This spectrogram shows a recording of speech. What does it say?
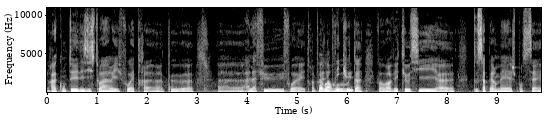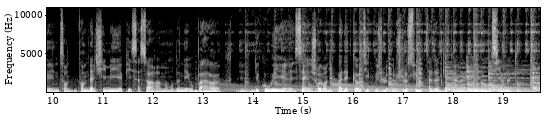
raconter des histoires, il faut être un peu euh, à l'affût, il faut être un peu avoir vécu. Il faut avoir vécu aussi. Euh, tout ça permet, je pense, c'est une, sorte, une forme d'alchimie et puis ça sort à un moment donné ou pas. Euh, du coup, oui, je revendique pas d'être chaotique, mais je, je le suis. Ça donne quelqu'un de vivant aussi en même temps.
